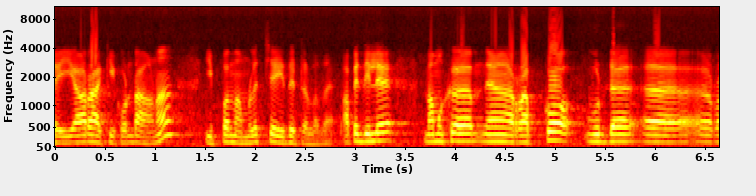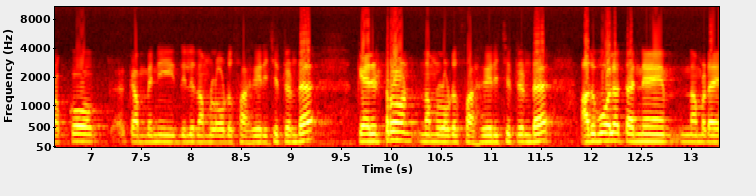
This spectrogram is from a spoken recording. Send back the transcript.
തയ്യാറാക്കിക്കൊണ്ടാണ് ഇപ്പം നമ്മൾ ചെയ്തിട്ടുള്ളത്. അപ്പോൾ ഇതിൽ നമുക്ക് റബ്കോ വുഡ് റബ്കോ കമ്പനി ഇതിൽ നമ്മളോട് സഹകരിച്ചിട്ടുണ്ട്. കെൽട്രോൺ നമ്മളോട് സഹകരിച്ചിട്ടുണ്ട്. അതുപോലെ തന്നെ നമ്മുടെ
